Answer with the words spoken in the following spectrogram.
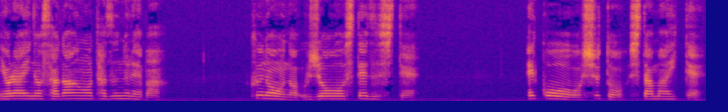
如来の左岸を尋ねれば苦悩の右情を捨てずしてエコーを主と下まいて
